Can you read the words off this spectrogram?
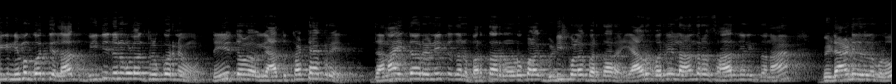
ಈಗ ನಿಮಗೆ ಗೊತ್ತಿಲ್ಲ ಅದು ಬೀದಿ ದನಗಳು ಅಂತ ತಿಳ್ಕೊರಿ ನೀವು. ನೀವು ಅದು ಕಟ್ಟಿ ಹಾಕ್ರಿ. ದನ ಇದ್ದವ್ರು ಏನೈತೆ ಅದನ್ನು ಬರ್ತಾರೆ ನೋಡ್ಕೊಳಕ್ಕೆ ಬಿಡಿಸ್ಕೊಳಕ್ಕೆ ಬರ್ತಾರೆ. ಯಾರು ಬರಲಿಲ್ಲ ಅಂದ್ರೆ ಸಾರ್ವಜನಿಕ ದನ ಬಿಡಾಡಿ ದನಗಳು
